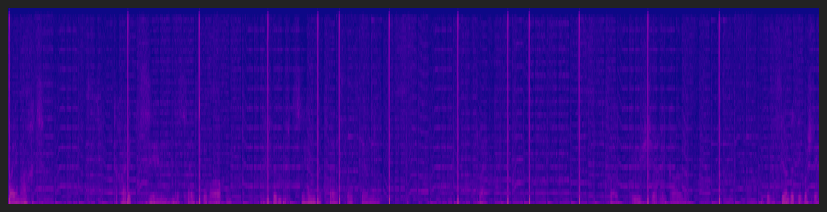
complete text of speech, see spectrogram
2 macht 13. Das heißt, wir brauchen 15. Das heißt, uns fehlen 2. 2 Bücherregale. Wie das hier unter Deko stehen.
